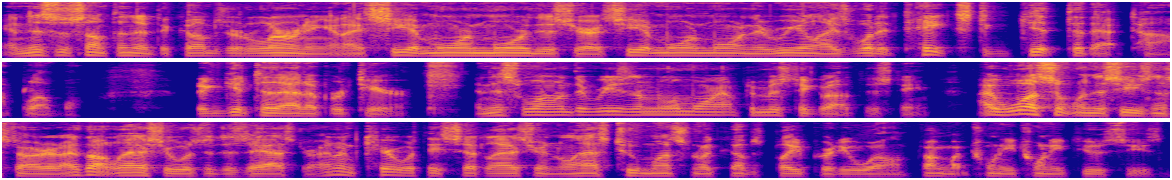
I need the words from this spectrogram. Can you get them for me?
And this is something that the Cubs are learning. And I see it more and more this year. I see it more and more, and they realize what it takes to get to that top level, to get to that upper tier. And this is one of the reasons I'm a little more optimistic about this team. I wasn't when the season started. I thought last year was a disaster. I don't care what they said last year in the last two months when the Cubs played pretty well. I'm talking about 2022 season.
